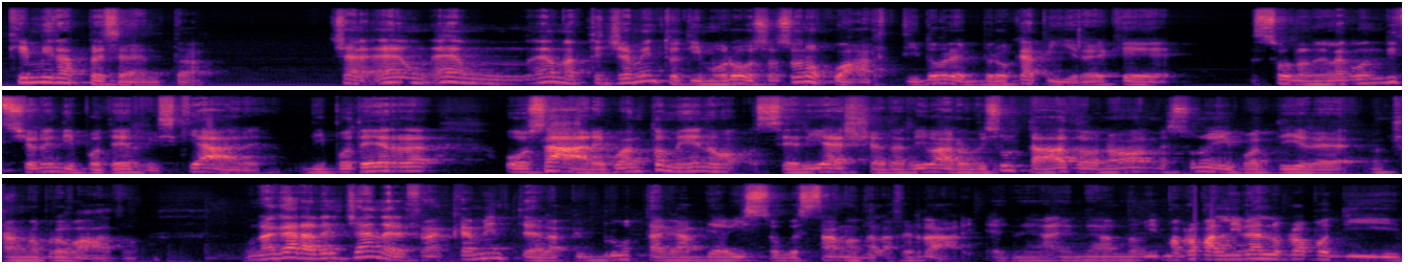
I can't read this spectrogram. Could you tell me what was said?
che mi rappresenta? Cioè, è un, è, un, è un, atteggiamento timoroso. Sono quarti, dovrebbero capire che sono nella condizione di poter rischiare, di poter osare, quantomeno se riesce ad arrivare a un risultato, no? nessuno gli può dire non ci hanno provato. Una gara del genere, francamente, è la più brutta che abbia visto quest'anno dalla Ferrari, e ne, ne hanno, ma proprio a livello proprio di,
